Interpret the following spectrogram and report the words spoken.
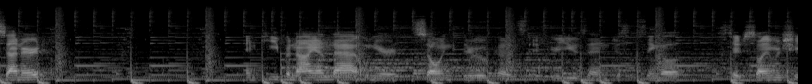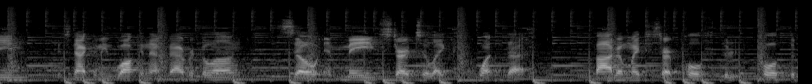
Centered and keep an eye on that when you're sewing through because if you're using just a single stitch sewing machine it's not going to be walking that fabric along. So it may start to like what that bottom might just start pull through, pull th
